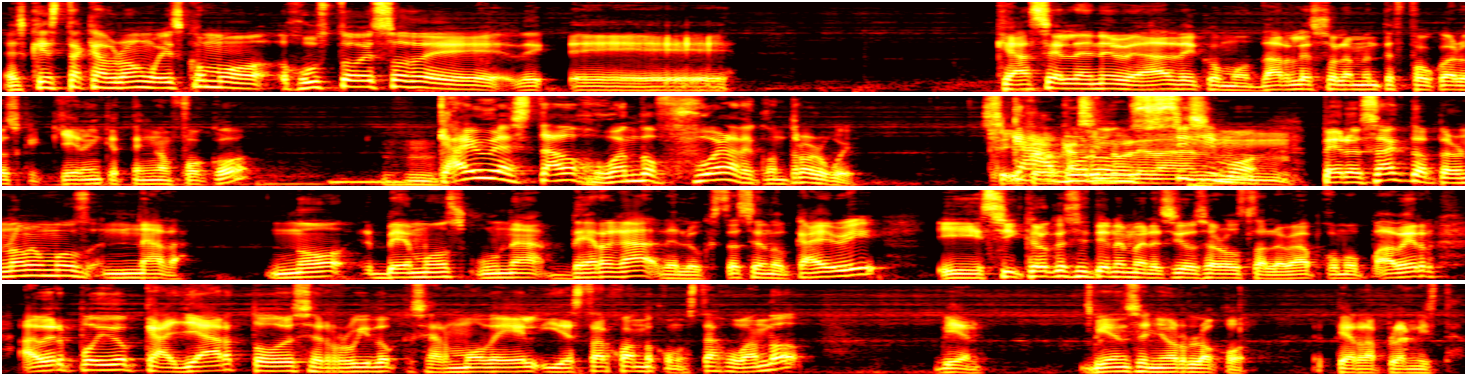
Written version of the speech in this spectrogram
Es que está cabrón, güey. Es como justo eso de, eh, que hace la NBA de como darle solamente foco a los que quieren que tengan foco. Kyrie ha estado jugando fuera de control, güey. Sí, cabroncísimo. Pero, exacto, pero no vemos nada. No vemos una verga de lo que está haciendo Kyrie. Y sí, creo que sí tiene merecido ser all la verdad. Como haber, haber podido callar todo ese ruido que se armó de él y estar jugando como está jugando. Bien. Bien, señor loco. Tierra planista.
